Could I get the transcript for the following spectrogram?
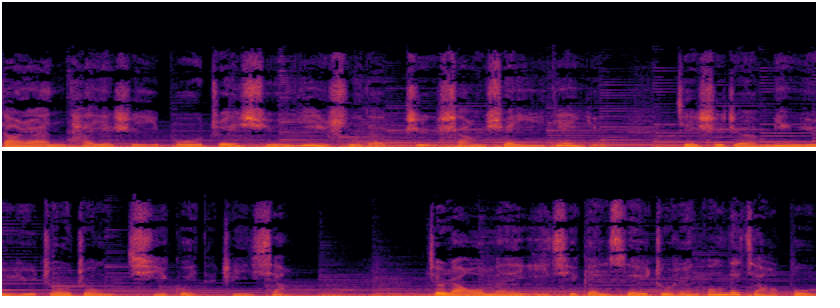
当然，它也是一部追寻艺术的纸上悬疑电影，揭示着命运宇宙中奇诡的真相。就让我们一起跟随主人公的脚步，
